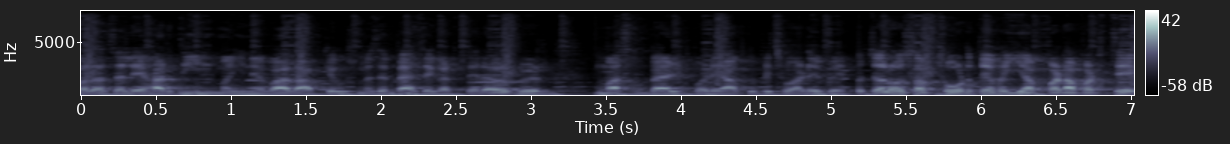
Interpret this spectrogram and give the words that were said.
पता चले हर तीन महीने बाद आपके उसमें से पैसे कटते रहे और फिर मस्त बेल्ट पड़े आपके पिछवाड़े पे। तो चलो सब छोड़ते हैं भैया, फटाफट से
